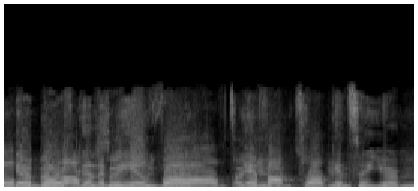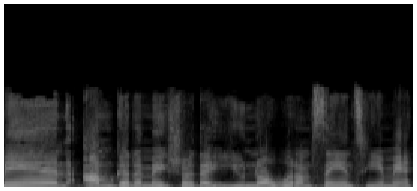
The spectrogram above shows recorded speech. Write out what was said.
and they're in the both gonna conversation. be Yeah, involved. I if I'm it, talking to your man, I'm gonna make sure that you know what I'm saying to your man.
